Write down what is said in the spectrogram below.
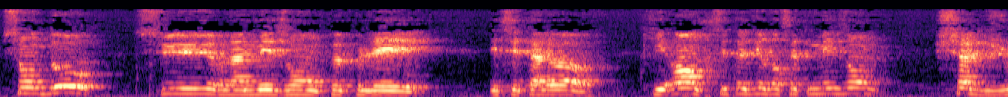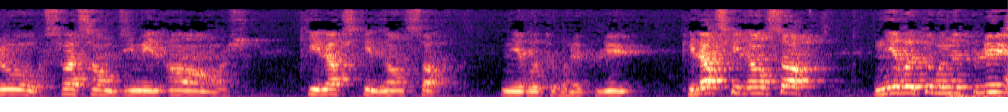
son dos sur la maison peuplée, et c'est alors qu'il entre, c'est-à-dire dans cette maison, chaque jour 70 000 anges qui, lorsqu'ils en sortent, n'y retournent plus, qui, lorsqu'ils en sortent, n'y retournent plus.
